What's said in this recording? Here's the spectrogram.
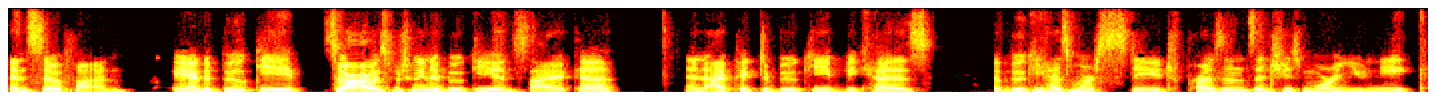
and so fun. And Ibuki, so I was between Ibuki and Sayaka, and I picked Ibuki because Ibuki has more stage presence and she's more unique.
